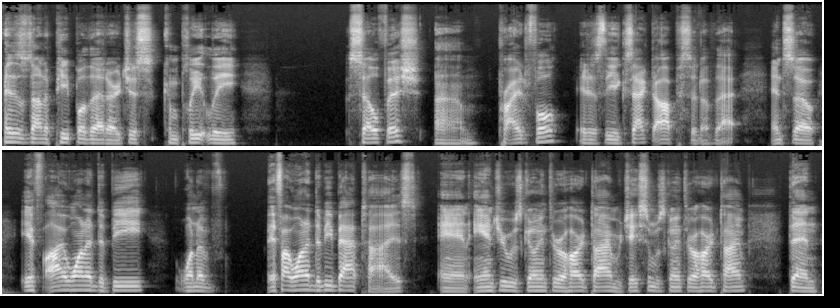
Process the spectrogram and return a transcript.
this is not a people that are just completely selfish, um, prideful. It is the exact opposite of that. And so, if I wanted to be one of, if I wanted to be baptized and Andrew was going through a hard time or Jason was going through a hard time, then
